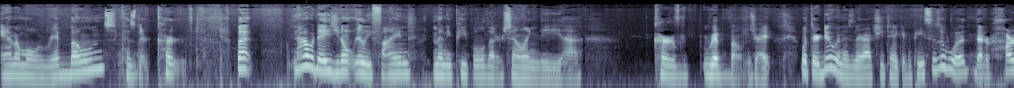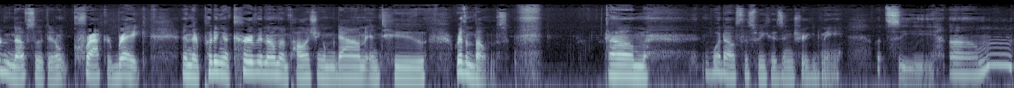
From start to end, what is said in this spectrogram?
animal rib bones because they're curved. But nowadays, you don't really find many people that are selling the uh, curved rib bones, right? What they're doing is they're actually taking pieces of wood that are hard enough so that they don't crack or break, and they're putting a curve in them and polishing them down into rhythm bones. Um, what else this week has intrigued me? Let's see. Um,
